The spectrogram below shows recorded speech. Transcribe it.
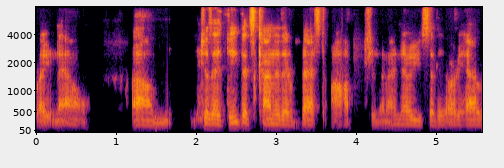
right now. Um because i think that's kind of their best option. And i know you said they already have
